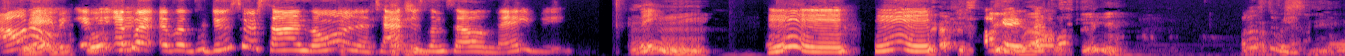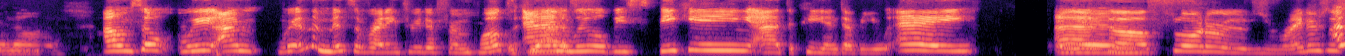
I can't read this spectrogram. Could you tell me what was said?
I don't know. Maybe. If, We'll if, a, if a producer signs on and attaches themselves, maybe. Mm. Mm, We mm. have to see. Okay, we have to see. What else do we have going on? Um, so we I'm we're in the midst of writing three different books, Yes. and we will be speaking at the PNWA, at the And- Florida Writers I mean,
